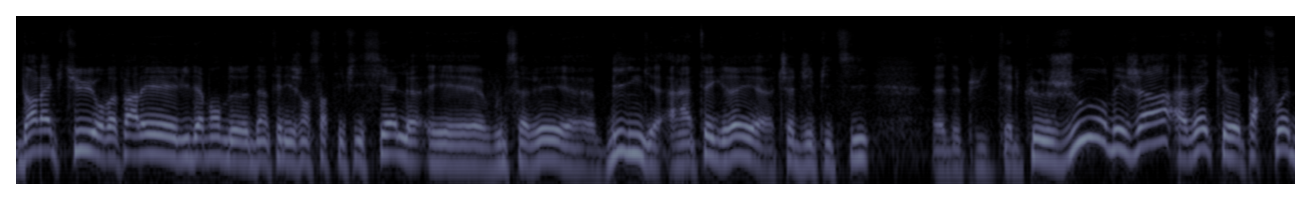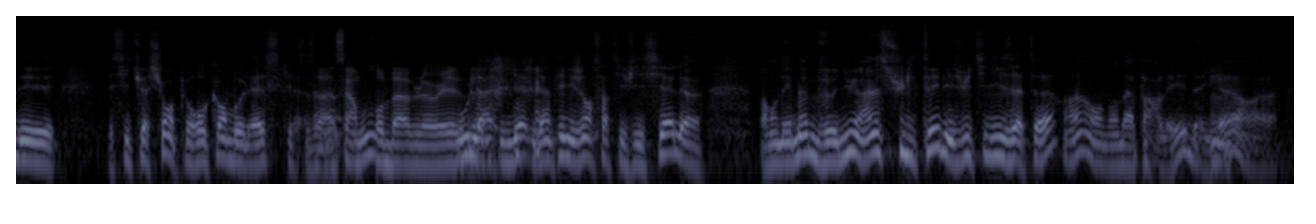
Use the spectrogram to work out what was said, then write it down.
dans l'actu, on va parler évidemment d'intelligence artificielle et vous le savez, euh, Bing a intégré euh, ChatGPT euh, depuis quelques jours déjà, avec parfois des, situations un peu rocambolesques. C'est improbable, oui. Où l'intelligence artificielle, on est même venu à insulter les utilisateurs, hein, on en a parlé d'ailleurs. Mm.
